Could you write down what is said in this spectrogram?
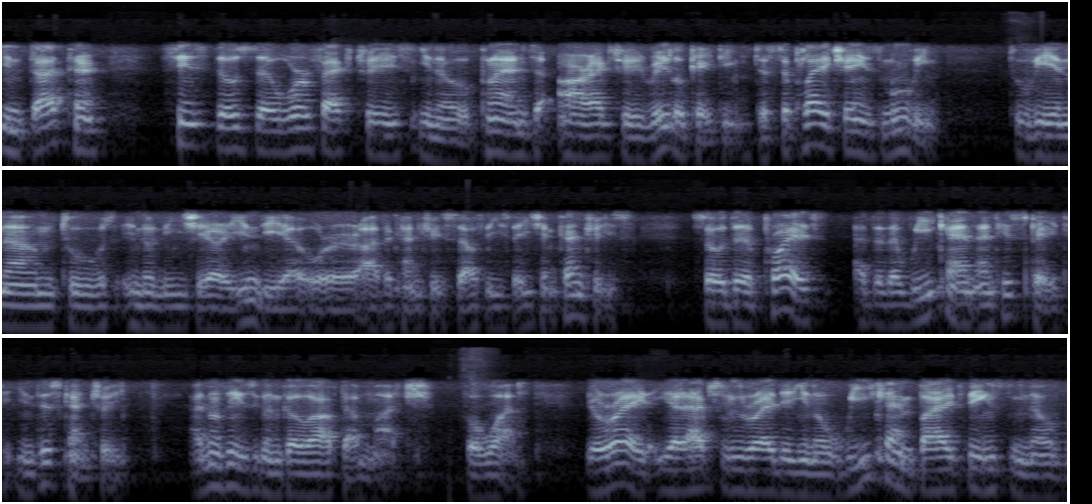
in that term, since those uh, world factories, you know, plants are actually relocating, the supply chain is moving to Vietnam, to Indonesia, or India, or other countries, Southeast Asian countries. So the price that we can anticipate in this country, I don't think it's going to go up that much. For one, you're right. You're absolutely right. You know, we can buy things, you know,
